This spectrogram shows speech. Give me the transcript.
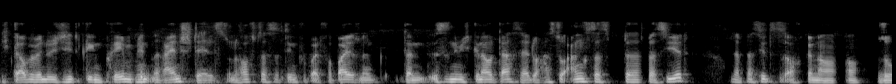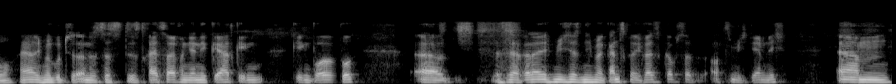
Ich glaube, wenn du dich gegen Bremen hinten reinstellst und hoffst, dass das Ding bald vorbei ist, dann, dann ist es nämlich genau das, ja. Du hast so Angst, dass das passiert und dann passiert es auch genau so. Ja, ich meine, gut, das ist das 3-2 von Yannick Gerhardt gegen, gegen Wolfsburg. Äh, das erinnere ich mich jetzt nicht mehr ganz genau. Ich weiß, ich glaube, es war auch ziemlich dämlich. Ähm,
